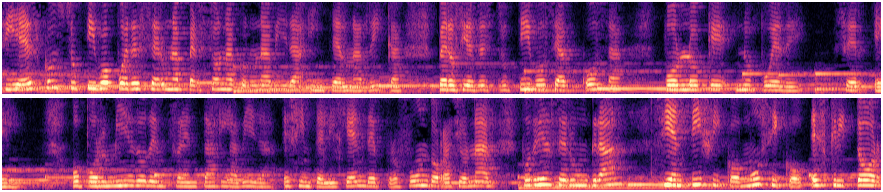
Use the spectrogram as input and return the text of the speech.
Si es constructivo puede ser una persona con una vida interna rica, pero si es destructivo se acosa por lo que no puede ser él o por miedo de enfrentar la vida. Es inteligente, profundo, racional. Podría ser un gran científico, músico, escritor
